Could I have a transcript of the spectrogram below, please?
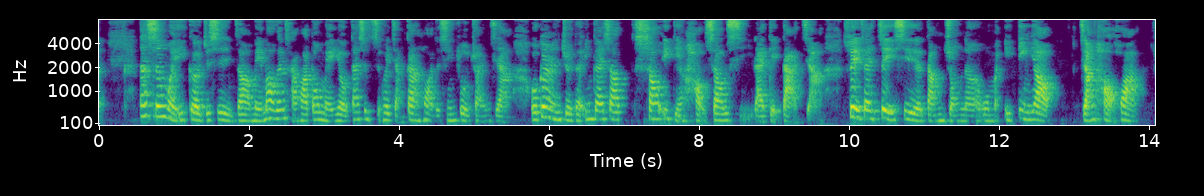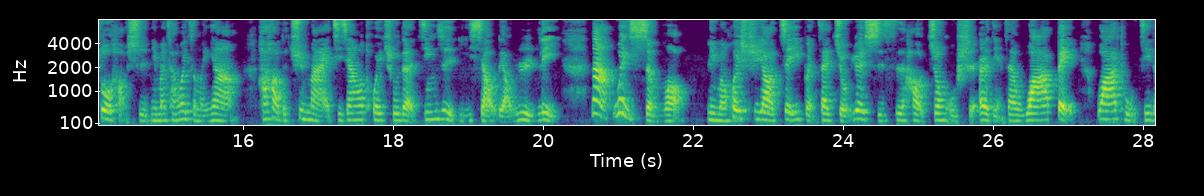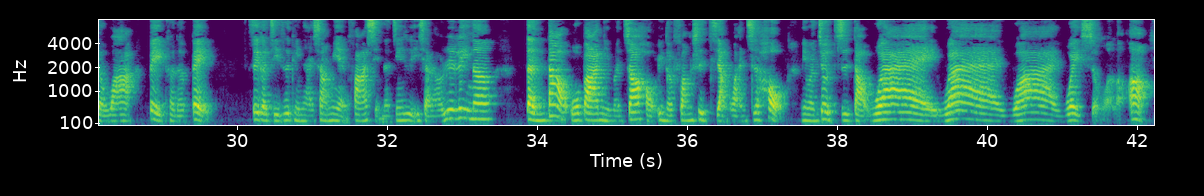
那身为一个就是你知道美貌跟才华都没有，但是只会讲干话的星座专家，我个人觉得应该是要捎一点好消息来给大家。所以在这一系列当中呢，我们一定要讲好话、做好事，你们才会怎么样？好好的去买即将要推出的今日宜小聊日历。那为什么你们会需要这一本在九月十四号中午十二点在挖贝挖土机的挖贝壳的贝这个集资平台上面发行的今日一小聊日历呢？等到我把你们招好运的方式讲完之后，你们就知道 why why why 为什么了啊、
